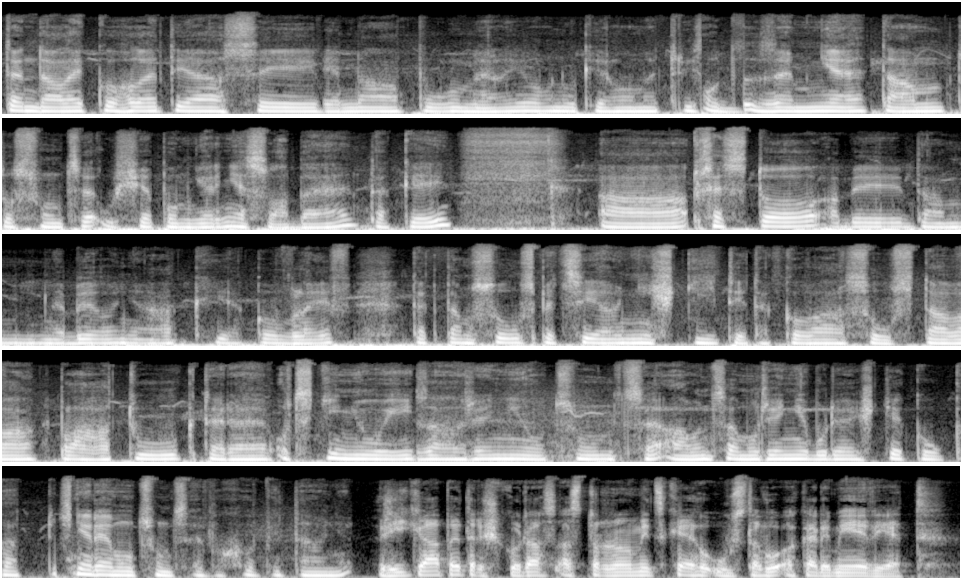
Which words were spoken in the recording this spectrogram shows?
Ten dalekohled je asi 1,5 milionu kilometrů od země. Tam to slunce už je poměrně slabé taky. A přesto, aby tam nebyl nějaký jako vliv, tak tam jsou speciální štíty, taková soustava plátů, které odstínují záření od slunce a on samozřejmě bude ještě koukat směrem od slunce, pochopitelně. Říká Petr Škoda z Astronomického ústavu Akademie věd.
